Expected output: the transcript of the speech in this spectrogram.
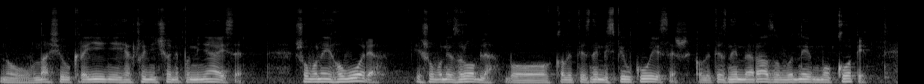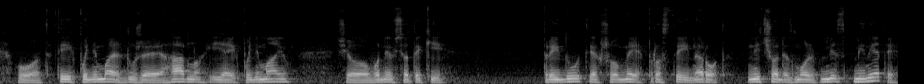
Ну, в нашій Україні, якщо нічого не поміняється, що вони говорять і що вони зроблять, бо коли ти з ними спілкуєшся, коли ти з ними разом в одному окопі, от, ти їх розумієш дуже гарно, і я їх розумію, що вони все-таки прийдуть, якщо ми, простий народ, нічого не зможемо змінити,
